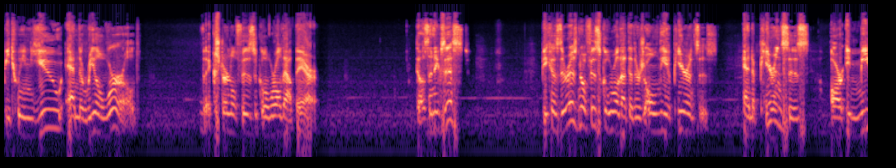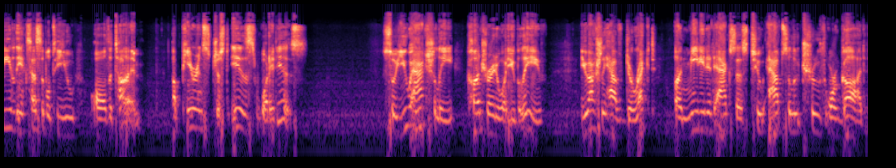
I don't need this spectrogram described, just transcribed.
between you and the real world, the external physical world out there, doesn't exist because there is no physical world out there. There's only appearances, and appearances are immediately accessible to you all the time. Appearance just is what it is. So you actually, contrary to what you believe, you actually have direct, unmediated access to absolute truth or God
